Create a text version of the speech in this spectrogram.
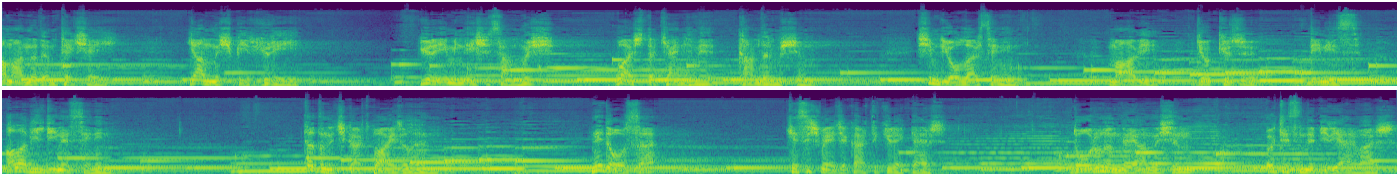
Ama anladığım tek şey yanlış bir yüreği. Yüreğimin eşi sanmış, bu aşkta kendimi kandırmışım. Şimdi yollar senin. Mavi, gökyüzü, deniz, alabildiğine senin. Tadını çıkart bu ayrılığın. Ne de olsa kesişmeyecek artık yürekler. Doğrunun ve yanlışın ötesinde bir yer var.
